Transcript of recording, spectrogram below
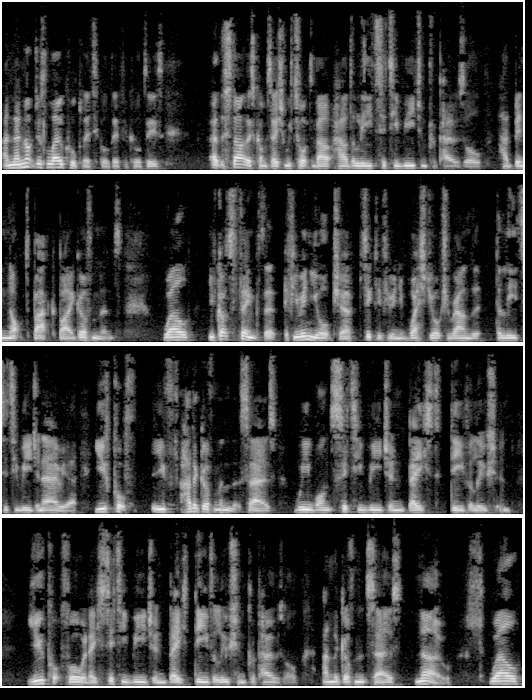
And they're not just local political difficulties. At the start of this conversation, we talked about how the Leeds City Region proposal had been knocked back by government. Well, you've got to think that if you're in Yorkshire, particularly if you're in West Yorkshire around the, the Leeds City Region area, you've put, you've had a government that says we want city region based devolution you put forward a city region based devolution proposal and the government says no. Well,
